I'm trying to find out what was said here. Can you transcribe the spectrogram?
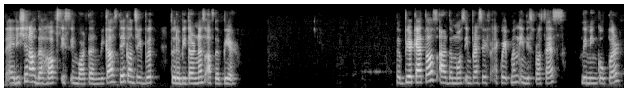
The addition of the hops is important because they contribute to the bitterness of the beer. The beer kettles are the most impressive equipment in this process, gleaming copper,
